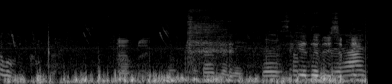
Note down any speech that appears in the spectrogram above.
hell of the cooker. Family. Family. There's a big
